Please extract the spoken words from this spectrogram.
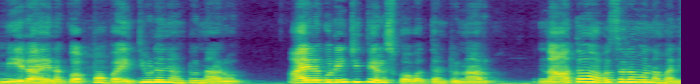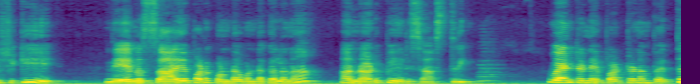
మీరాయన గొప్ప వైద్యుడని అంటున్నారు. ఆయన గురించి తెలుసుకోవద్దంటున్నారు. నాతో అవసరం ఉన్న మనిషికి నేను సాయపడకుండా ఉండగలనా? అన్నాడు పేరి శాస్త్రి. వెంటనే పట్టణం పెద్ద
